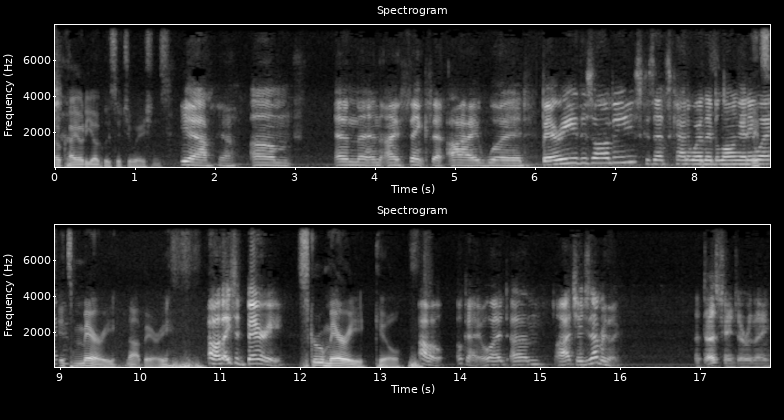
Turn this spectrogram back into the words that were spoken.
no Coyote Ugly situations. Yeah, yeah. Um, and then I think that I would bury the zombies because that's kind of where they belong anyway. It's, it's Mary, not Barry. Oh, I thought you said bury. Screw Mary, kill. Oh, okay. Well, I'd, um, that changes everything. That does change everything.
